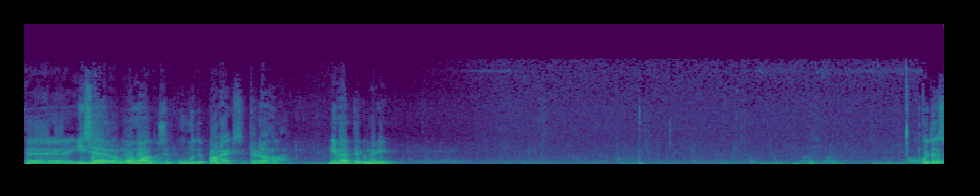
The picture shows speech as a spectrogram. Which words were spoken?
äh, iseloomuomadused, kuhu te paneksite raha, nimetage mõni. kuidas?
